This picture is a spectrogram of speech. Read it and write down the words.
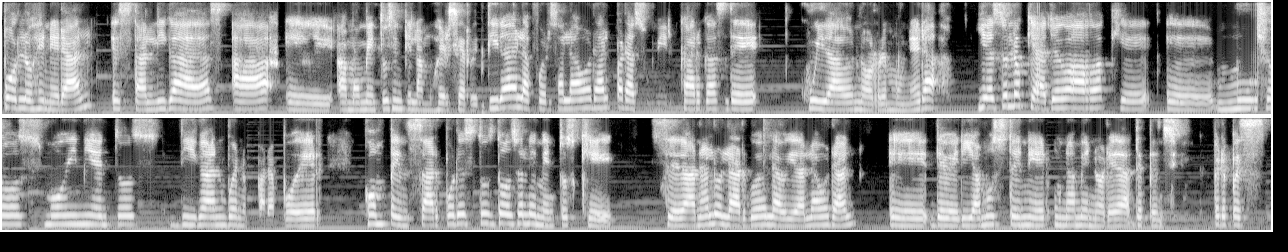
por lo general están ligadas a, eh, a momentos en que la mujer se retira de la fuerza laboral para asumir cargas de cuidado no remunerado. Y eso es lo que ha llevado a que eh, muchos movimientos digan, bueno, para poder compensar por estos dos elementos que se dan a lo largo de la vida laboral, eh, deberíamos tener una menor edad de pensión. Pero pues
